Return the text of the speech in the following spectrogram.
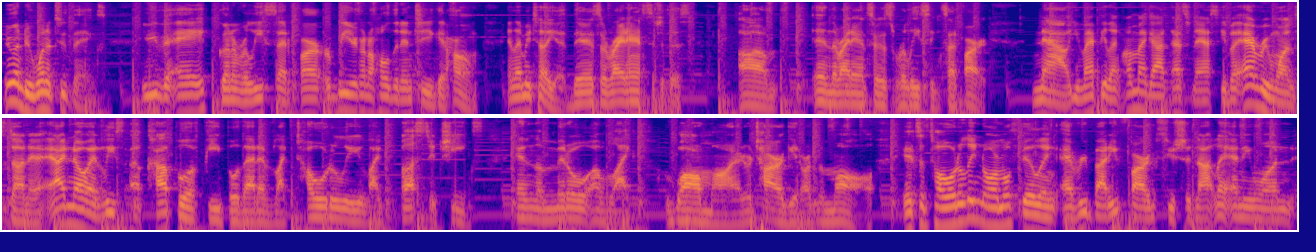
You're gonna do one of two things. You're either A, gonna release said fart, or B, you're gonna hold it until you get home. And let me tell you, there's a right answer to this. Um, and the right answer is releasing said fart. Now, you might be like, oh my God, that's nasty, but everyone's done it. I know at least a couple of people that have like totally like busted cheeks in the middle of like Walmart or Target or the mall. It's a totally normal feeling. Everybody farts. You should not let anyone,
